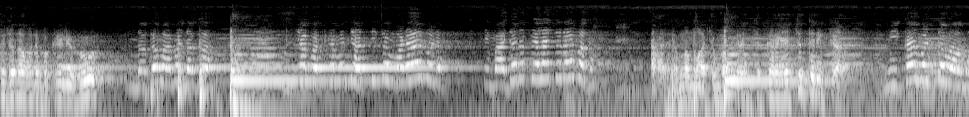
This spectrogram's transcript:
तुझ्या नावानं बकरी लिहू? नग बाबा नग. तुमच्या बकऱ्या म्हणजे हत्तीचं मड आहे मड ते माझ्यानं पेलायचं नाही बघा. अरे मग माझ्या बकऱ्यांचं करायचं तरी का? मी काय म्हणतो मामा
